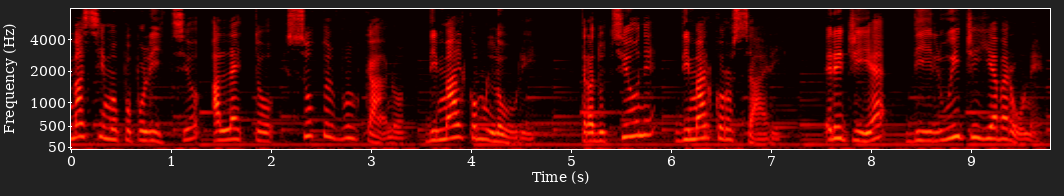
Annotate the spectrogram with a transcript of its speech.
Massimo Popolizio ha letto Sotto il vulcano di Malcolm Lowry, traduzione di Marco Rossari, regia di Luigi Iavarone.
